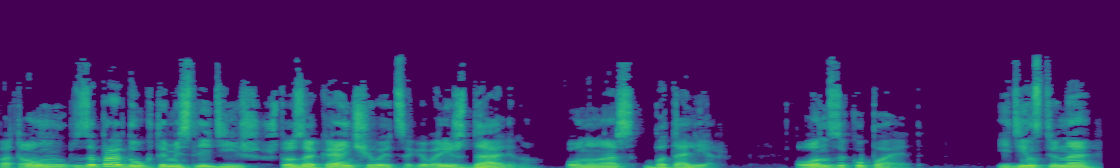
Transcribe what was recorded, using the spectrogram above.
Потом за продуктами следишь, что заканчивается, говоришь Далину. Он у нас баталер. Он закупает. Единственное,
